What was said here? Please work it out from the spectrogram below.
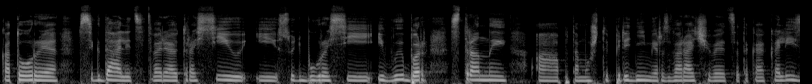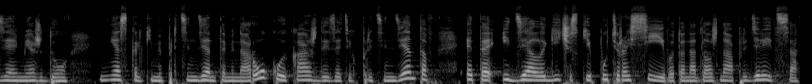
которые всегда олицетворяют Россию и судьбу России, и выбор страны, а, потому что перед ними разворачивается такая коллизия между несколькими претендентами на руку, и каждый из этих претендентов — это идеологический путь России. Вот она должна определиться,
